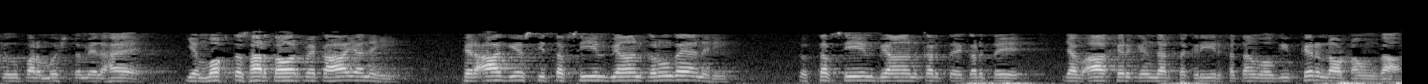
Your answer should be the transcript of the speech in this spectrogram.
کے اوپر مشتمل ہے۔ یہ مختصر طور پہ کہا یا نہیں؟ پھر آگے اس کی تفصیل بیان کروں گا یا نہیں؟ تو تفصیل بیان کرتے کرتے جب آخر کے اندر تقریر ختم ہوگی، پھر لوٹاؤں گا۔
